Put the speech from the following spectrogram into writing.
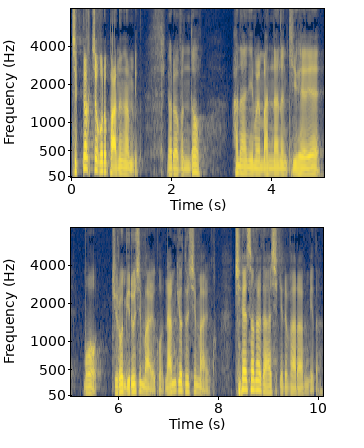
즉각적으로 반응합니다. 여러분도 하나님을 만나는 기회에 뭐 뒤로 미루지 말고 남겨두지 말고 최선을 다하시기를 바랍니다.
